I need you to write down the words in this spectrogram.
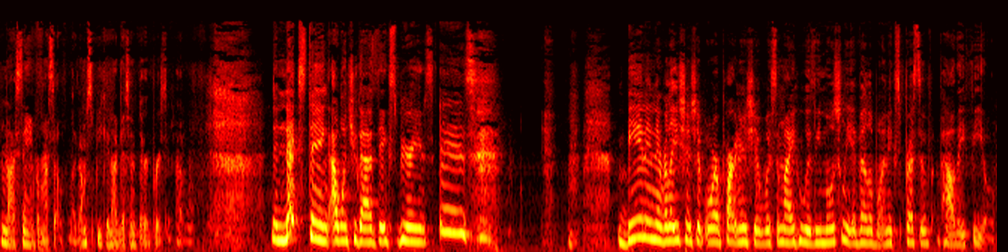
I'm not saying for myself. Like I'm speaking, I guess, in third person. I don't know. The next thing I want you guys to experience is being in a relationship or a partnership with somebody who is emotionally available and expressive of how they feel.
